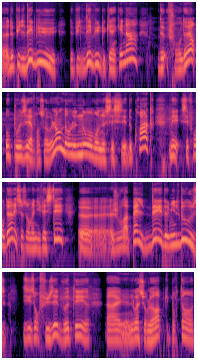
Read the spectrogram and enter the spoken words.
euh, depuis le début, depuis le début du quinquennat, de frondeurs opposés à François Hollande, dont le nombre ne cessait de croître. Mais ces frondeurs, ils se sont manifestés, euh, je vous rappelle, dès 2012. Ils ont refusé de voter euh, une loi sur l'Europe qui pourtant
